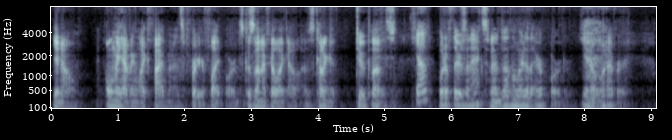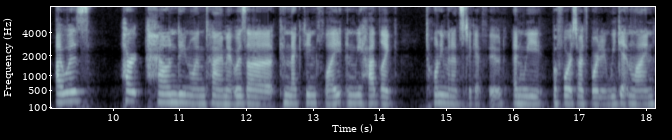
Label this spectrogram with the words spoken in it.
you know only having like five minutes before your flight boards because then i feel like oh i was cutting it too close Yeah. what if there's an accident on the way to the airport or you know whatever I was heart pounding one time. It was a connecting flight, and we had like 20 minutes to get food. And we, before it starts boarding, we get in line.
